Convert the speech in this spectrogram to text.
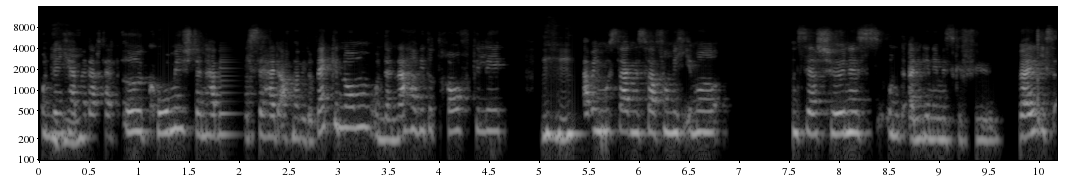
Und wenn mhm. ich halt mir gedacht habe, oh, komisch, dann habe ich sie halt auch mal wieder weggenommen und dann nachher wieder draufgelegt. Mhm. Aber ich muss sagen, es war für mich immer ein sehr schönes und angenehmes Gefühl, weil ich es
